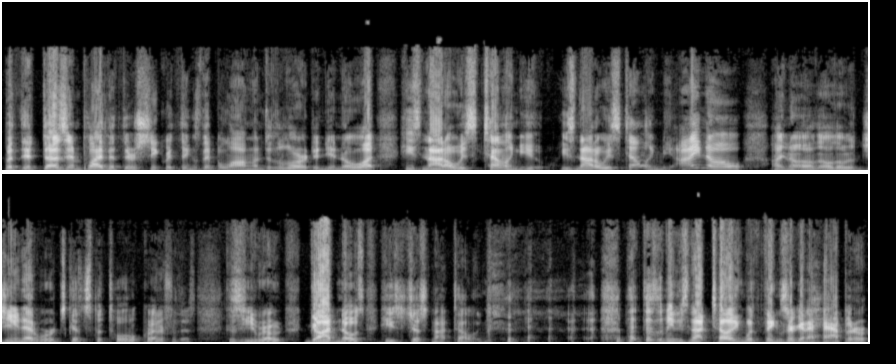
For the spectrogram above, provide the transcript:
But it does imply that there's secret things that belong unto the Lord. And you know what? He's not always telling you. He's not always telling me. I know. I know. Although Gene Edwards gets the total credit for this because he wrote, God knows, he's just not telling. that doesn't mean he's not telling what things are going to happen or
